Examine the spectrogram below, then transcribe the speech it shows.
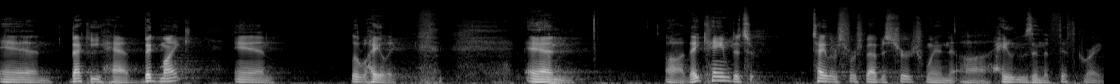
and Becky have Big Mike and little Haley, and uh, they came to t- Taylor's First Baptist Church when uh, Haley was in the fifth grade.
